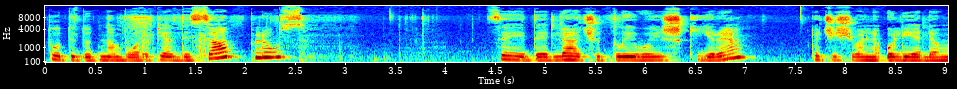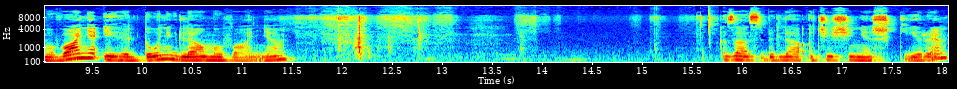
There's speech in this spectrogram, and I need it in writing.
Тут ідуть набори 50 Це йде для чутливої шкіри, очищувальна олія для омивання і гель-тонік для омивання. Засоби для очищення шкіри.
